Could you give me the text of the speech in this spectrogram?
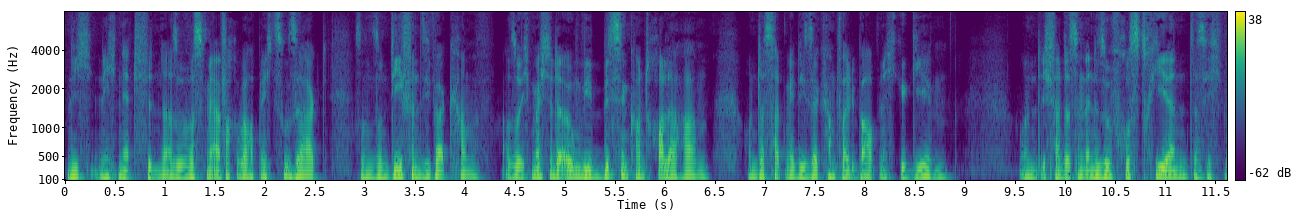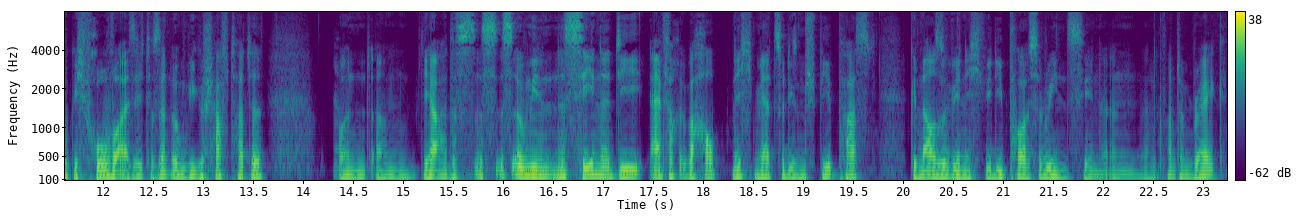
nicht, nicht nett finde. Also was mir einfach überhaupt nicht zusagt. So, so ein defensiver Kampf. Also ich möchte da irgendwie ein bisschen Kontrolle haben und das hat mir dieser Kampf halt überhaupt nicht gegeben. Und ich fand das am Ende so frustrierend, dass ich wirklich froh war, als ich das dann irgendwie geschafft hatte. Und ähm, ja, das ist, ist irgendwie eine Szene, die einfach überhaupt nicht mehr zu diesem Spiel passt. Genauso wenig wie die Paul Serene-Szene in, in Quantum Break.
